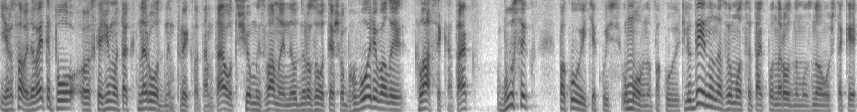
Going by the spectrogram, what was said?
Ярославе, давайте по, о, скажімо так, народним прикладам. Та? От що ми з вами неодноразово теж обговорювали. Класика, так? Бусик, пакують якусь, умовно пакують людину, назвемо це так по-народному знову ж таки.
